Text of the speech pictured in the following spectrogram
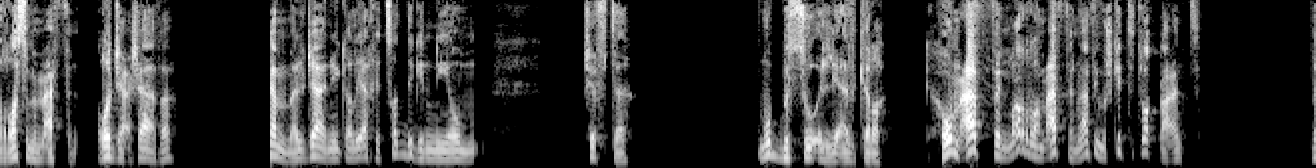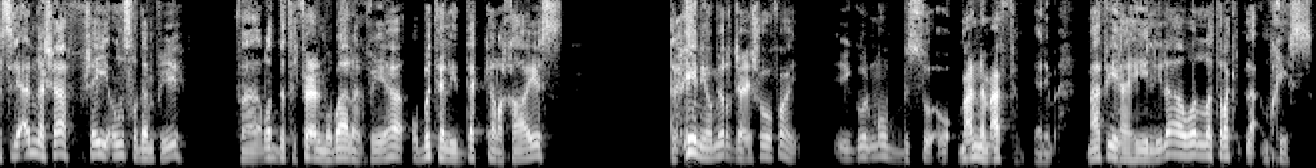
الرسم معفن. رجع شافه كمل جاني قال يا أخي تصدق إني يوم شفته مو بالسوء اللي أذكره هو معفن مرة معفن ما في وش كنت تتوقع أنت؟ بس لأنه شاف شيء انصدم فيه فردة الفعل مبالغ فيها وبتل يتذكره خايس. الحين يوم يرجع يشوفه يقول مو بالسوء مع إنه معفن يعني ما فيها هي اللي لا والله ترك لا مخيس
